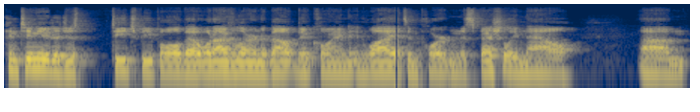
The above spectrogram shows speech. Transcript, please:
continue to just teach people about what I've learned about Bitcoin and why it's important, especially now um,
